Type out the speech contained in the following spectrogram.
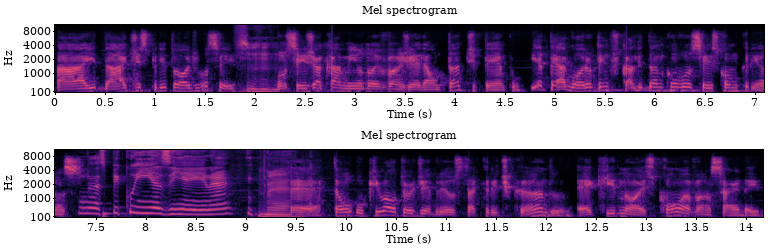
à idade espiritual de vocês. Uhum. Vocês já caminham no evangelho há um tanto de tempo e até agora eu tenho que ficar lidando com vocês como crianças. Umas picuinhas aí, né? É. é. Então, o que o autor de Hebreus está criticando é que nós, com o avançar da idade,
